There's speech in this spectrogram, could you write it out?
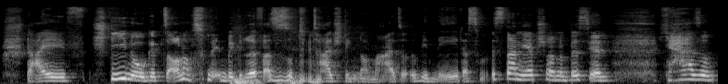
steif. Stino gibt es auch noch so den Begriff, also so total stinknormal. Also irgendwie, nee, das ist dann jetzt schon ein bisschen, ja, so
